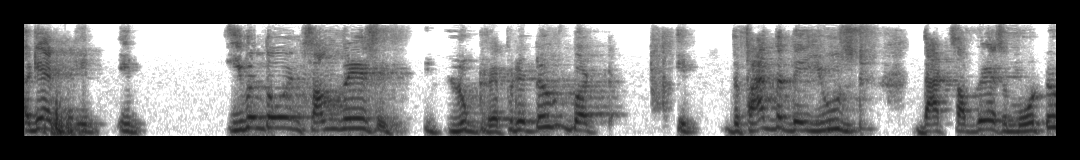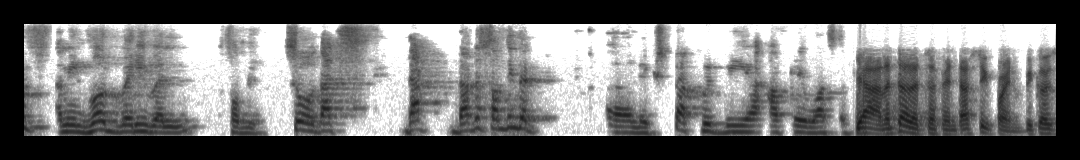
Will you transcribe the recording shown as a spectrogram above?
again, it, it even though in some ways it, it looked repetitive, but it, the fact that they used that subway as a motive, I mean, worked very well for me. So that's that that is something that uh, like stuck with me after I watched the. Yeah, Ananta, that's a fantastic point because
